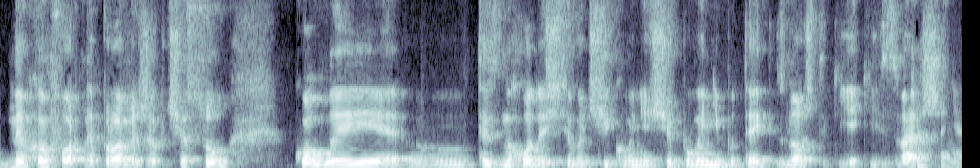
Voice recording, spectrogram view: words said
некомфортний проміжок часу. Коли е, ти знаходишся в очікуванні, що повинні бути знову ж таки якісь звершення,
